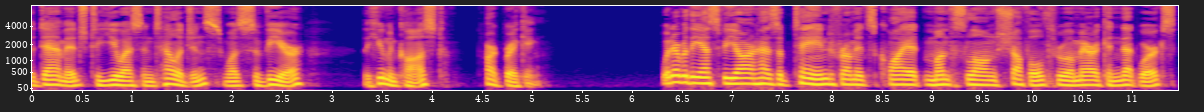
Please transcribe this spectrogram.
The damage to U.S. intelligence was severe, the human cost, heartbreaking. Whatever the SVR has obtained from its quiet months long shuffle through American networks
